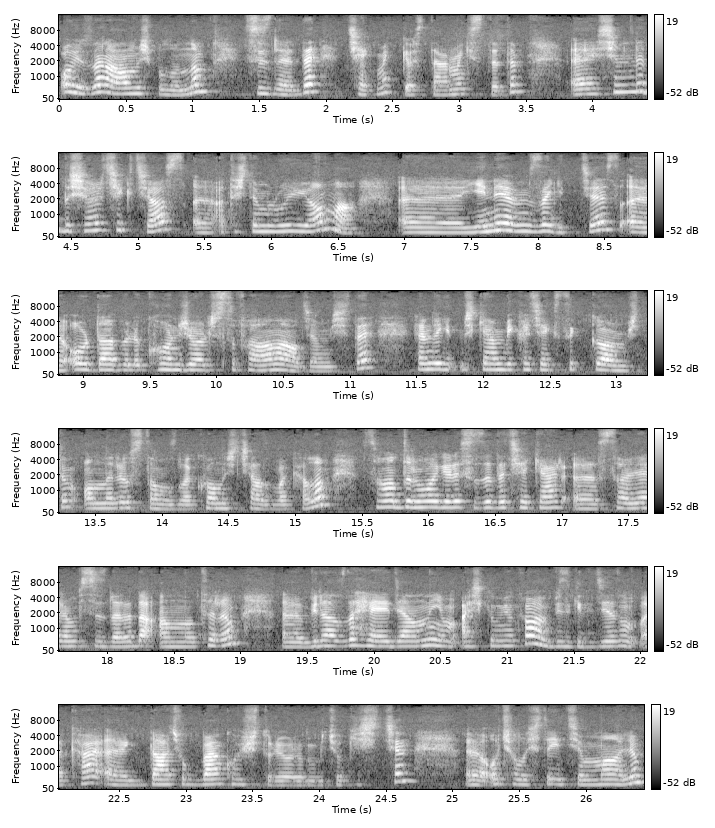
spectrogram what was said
O yüzden almış bulundum. Sizlere de çekmek, göstermek istedim. E, şimdi dışarı çıkacağız. Ateş Demir uyuyor ama yeni evimize gideceğiz. Orada böyle korncu ölçüsü falan alacağım işte. Hem de gitmişken birkaç eksik görmüştüm. Onları ustamızla konuşacağız bakalım. Sonra duruma göre size de çeker, söylerim, sizlere de anlatırım. Biraz da heyecanlıyım. Aşkım yok ama biz gideceğiz mutlaka. Daha çok ben koşturuyorum birçok iş için. E, o çalıştığı için malum.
